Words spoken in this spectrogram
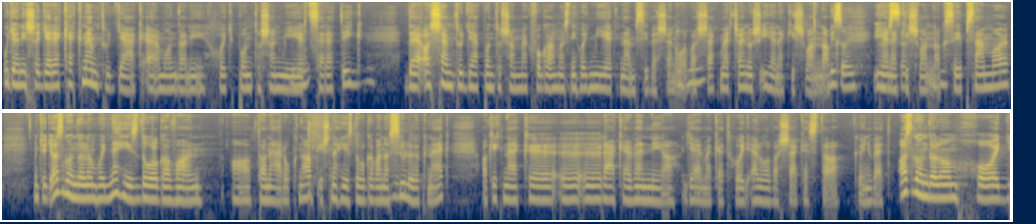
ugyanis a gyerekek nem tudják elmondani, hogy pontosan miért uh-huh. szeretik, de azt sem tudják pontosan megfogalmazni, hogy miért nem szívesen uh-huh. olvassák, mert sajnos ilyenek is vannak. Bizony. Ilyenek persze. is vannak uh-huh. szép számmal. Úgyhogy azt gondolom, hogy nehéz dolga van a tanároknak, és nehéz dolga van a szülőknek, akiknek rá kell venni a gyermeket, hogy elolvassák ezt a könyvet. Azt gondolom, hogy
